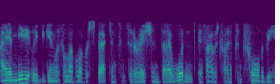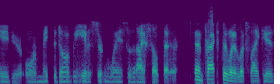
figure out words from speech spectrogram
I immediately begin with a level of respect and consideration that I wouldn't if I was trying to control the behavior or make the dog behave a certain way so that I felt better. And practically what it looks like is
